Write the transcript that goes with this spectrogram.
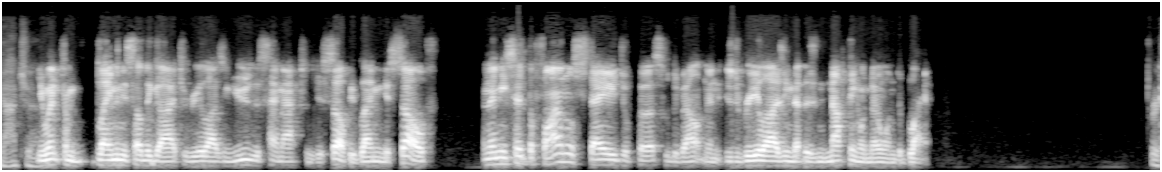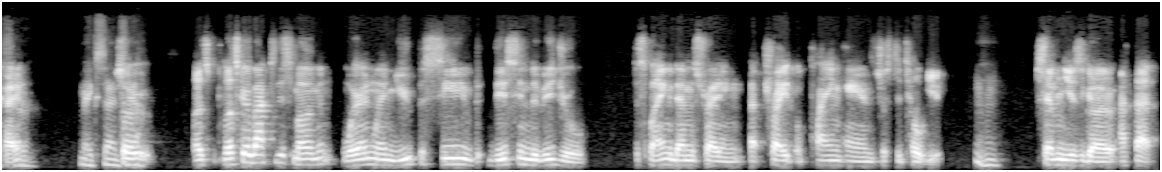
Gotcha. You went from blaming this other guy to realizing you do the same actions yourself. You're blaming yourself. And then he said the final stage of personal development is realizing that there's nothing or no one to blame. For okay. sure. Makes sense. So yeah. Let's let's go back to this moment where and when you perceived this individual displaying and demonstrating that trait of playing hands just to tilt you. Mhm. Seven years ago at that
